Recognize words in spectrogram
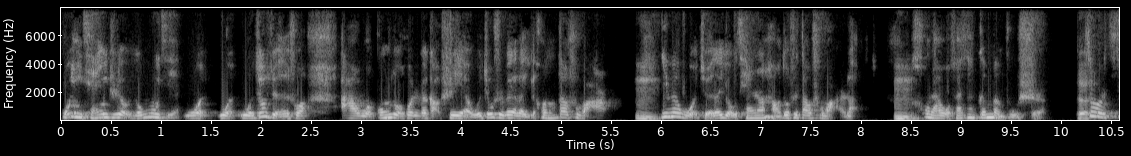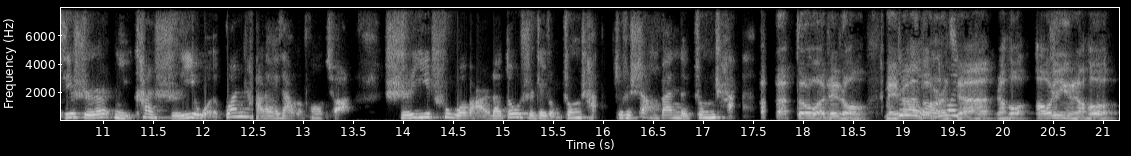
我以前一直有一个误解，我我我就觉得说啊，我工作或者搞事业，我就是为了以后能到处玩儿。嗯，因为我觉得有钱人好像都是到处玩的。嗯，后来我发现根本不是，就是其实你看十一，我观察了一下我的朋友圈，十一出国玩的都是这种中产，就是上班的中产，都是我这种没赚多少钱，然后 all in，然后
